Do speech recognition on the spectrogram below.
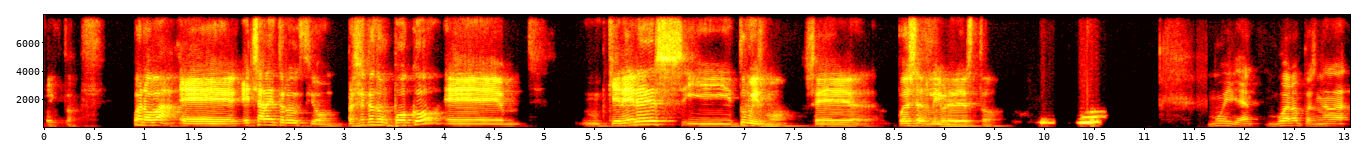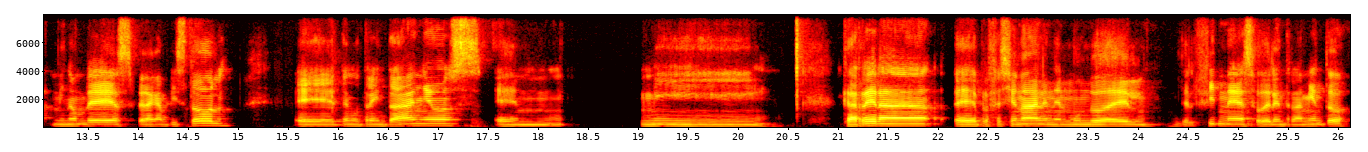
Perfecto. Bueno, va, hecha la introducción, preséntate un poco quién eres y tú mismo. Se, puedes ser libre de esto. Muy bien. Bueno, pues nada, mi nombre es Pera Campistol, eh, tengo 30 años. Em, mi carrera eh, profesional en el mundo del, fitness o del entrenamiento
